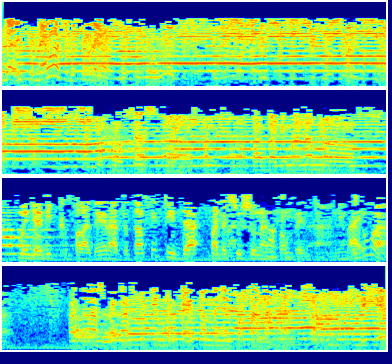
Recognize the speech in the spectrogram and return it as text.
sudah istimewa sebetulnya. Ya, satu proses eh, bagaimana me- menjadi kepala daerah, tetapi tidak pada susunan pemerintahan. Yang kedua, ada aspek-aspek yang berkaitan dengan pertanahan. Dia.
